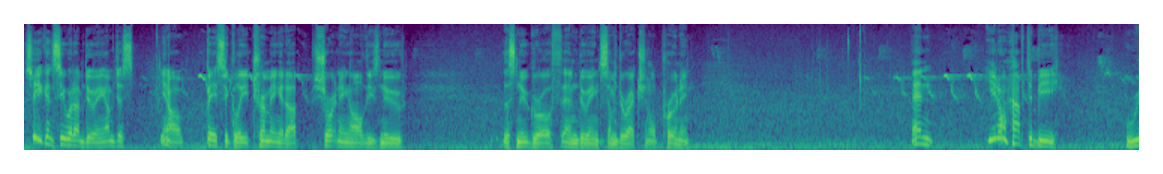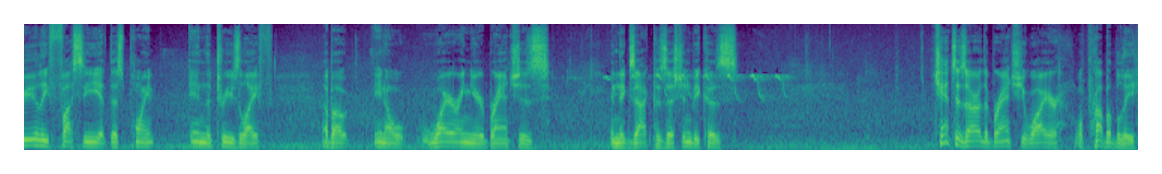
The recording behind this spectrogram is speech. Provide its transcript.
So you can see what I'm doing. I'm just, you know, basically trimming it up, shortening all these new, this new growth and doing some directional pruning. And you don't have to be really fussy at this point in the tree's life about, you know, wiring your branches in the exact position because chances are the branch you wire will probably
